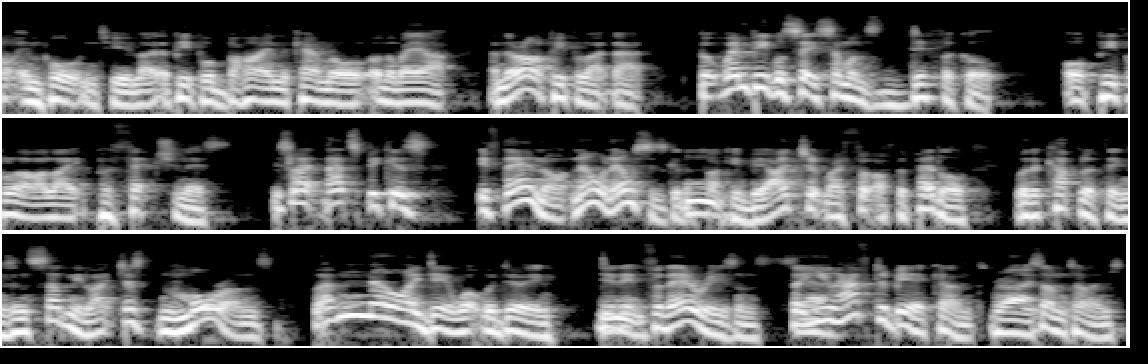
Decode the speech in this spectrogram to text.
not important to you like the people behind the camera or on the way up and there are people like that but when people say someone's difficult or people are like perfectionists it's like that's because if they're not, no one else is going to Mm. fucking be. I took my foot off the pedal with a couple of things, and suddenly, like, just morons who have no idea what we're doing did it for their reasons. So Mm. Yeah. you have to be a cunt Right. sometimes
